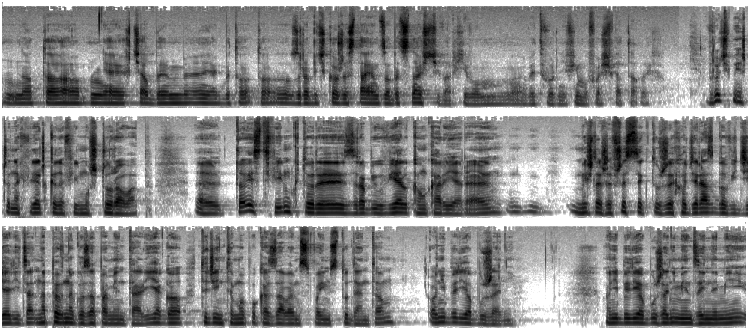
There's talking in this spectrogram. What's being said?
no to chciałbym jakby to, to zrobić korzystając z obecności w archiwum Wytwórni Filmów Oświatowych. Wróćmy jeszcze na chwileczkę do filmu Szczurołap. E, to jest film, który zrobił wielką karierę. Myślę, że wszyscy, którzy choć raz go widzieli, na pewno go zapamiętali. Ja go tydzień temu pokazałem swoim studentom. Oni byli oburzeni. Oni byli oburzeni między innymi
